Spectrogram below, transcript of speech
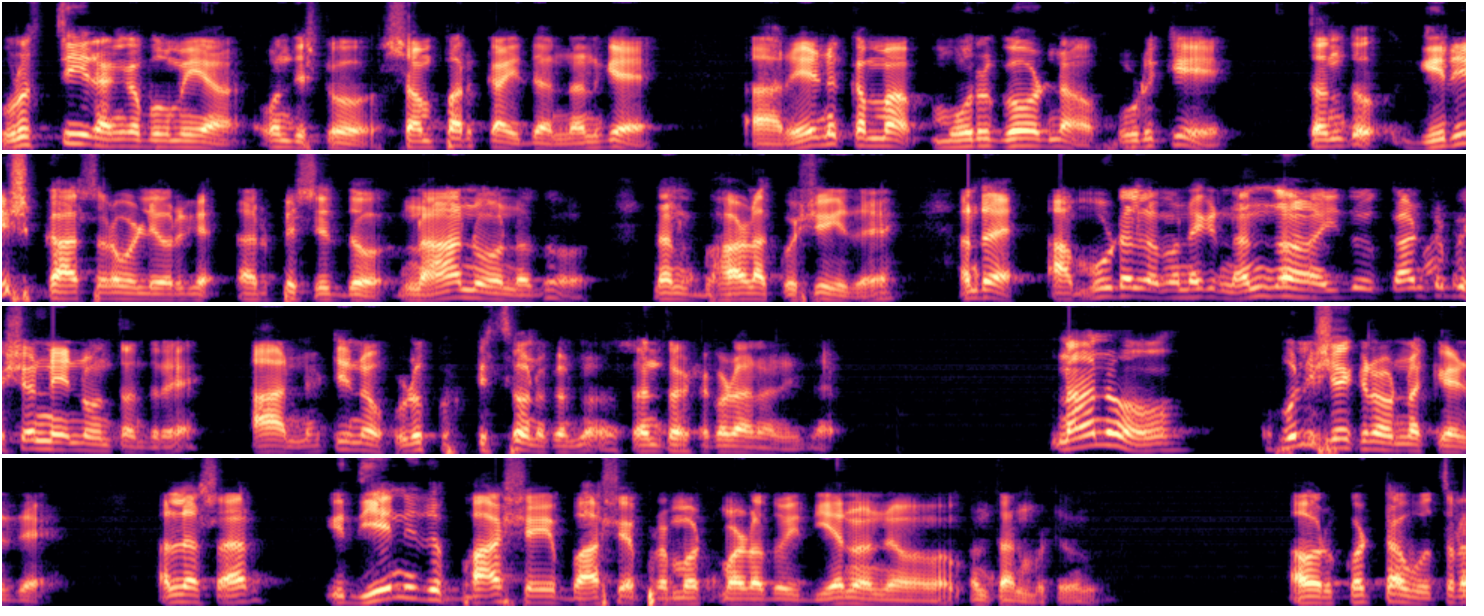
ವೃತ್ತಿ ರಂಗಭೂಮಿಯ ಒಂದಿಷ್ಟು ಸಂಪರ್ಕ ಇದೆ ನನಗೆ. ಆ ರೇಣುಕಮ್ಮ ಮುರುಗೋಡ್ನ ಹುಡುಕಿ ತಂದು ಗಿರೀಶ್ ಕಾಸರವಳ್ಳಿ ಅವರಿಗೆ ಅರ್ಪಿಸಿದ್ದು ನಾನು ಅನ್ನೋದು ನನಗೆ ಬಹಳ ಖುಷಿ ಇದೆ. ಅಂದರೆ ಆ ಮೂಡಲ ಮನೆಗೆ ನನ್ನ ಇದು ಕಾಂಟ್ರಿಬ್ಯೂಷನ್ ಏನು ಅಂತಂದರೆ ಆ ನಟಿನ ಹುಡುಕೊಟ್ಟಿದ್ದು ಅನ್ನೋ ಸಂತೋಷ ಕೂಡ ನಾನಿದ್ದೆ ನಾನು ಹುಲಿಶೇಖರ್ ಅವ್ರನ್ನ ಕೇಳಿದೆ. ಅಲ್ಲ ಸರ್ ಇದೇನಿದು ಭಾಷೆ ಭಾಷೆ ಪ್ರಮೋಟ್ ಮಾಡೋದು ಇದೇನೋ ಅಂತ ಅಂದ್ಬಿಟ್ಟು. ಅವರು ಕೊಟ್ಟ ಉತ್ತರ,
